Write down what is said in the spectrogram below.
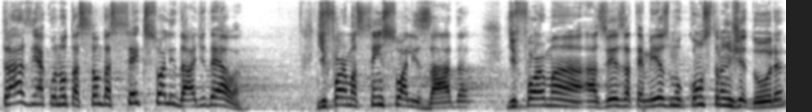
trazem a conotação da sexualidade dela, de forma sensualizada, de forma às vezes até mesmo constrangedora,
